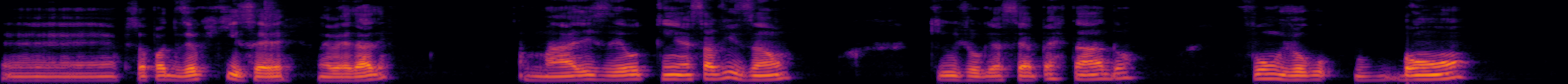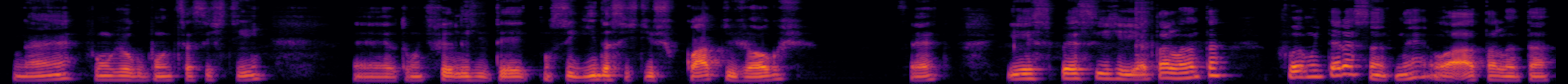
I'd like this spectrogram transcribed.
É, a pessoa pode dizer o que quiser, não é verdade? Mas eu tinha essa visão que o jogo ia ser apertado. Foi um jogo bom, né? Foi um jogo bom de se assistir. É, eu estou muito feliz de ter conseguido assistir os quatro jogos, certo? E esse PSG e Atalanta foi muito interessante, né? O Atalanta,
